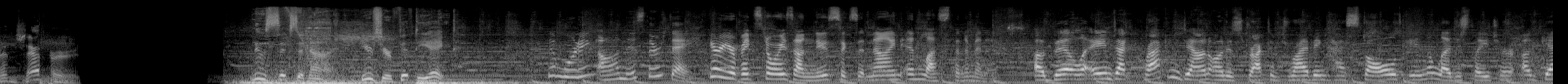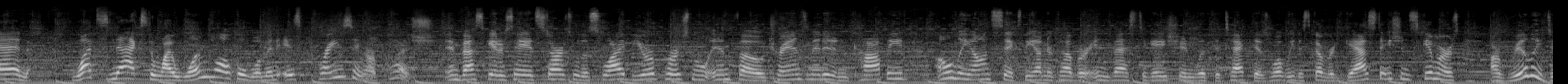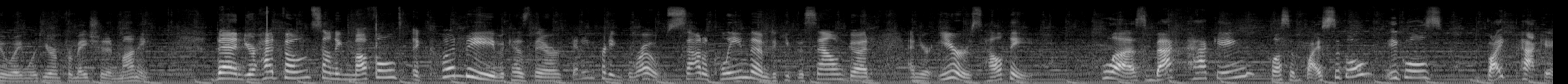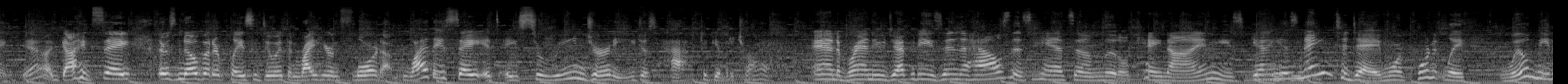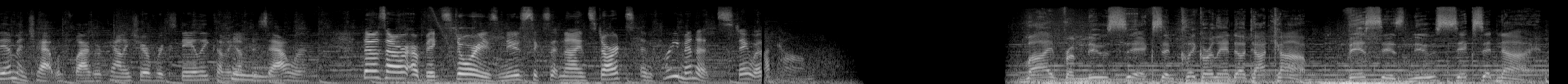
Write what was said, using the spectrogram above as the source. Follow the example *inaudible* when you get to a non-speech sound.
in Sanford. News 6 at 9. Here's your 58. Good morning on this Thursday. Here are your big stories on News 6 at 9 in less than a minute. A bill aimed at cracking down on distracted driving has stalled in the legislature again. What's next and why one local woman is praising our push? Investigators say it starts with a swipe your personal info transmitted and copied only on 6 the undercover investigation with detectives what we discovered gas station skimmers are really doing with your information and money. Then your headphones sounding muffled? It could be because they're getting pretty gross. How to clean them to keep the sound good and your ears healthy. Plus, backpacking plus a bicycle equals bike packing. Yeah, *laughs* guides say there's no better place to do it than right here in Florida. Why they say it's a serene journey. You just have to give it a try. And a brand new deputy is in the house, this handsome little canine. He's getting his *laughs* name today. More importantly, we'll meet him and chat with Flagler County Sheriff Rick Staley coming up this hmm. hour. Those are our big stories. News 6 at 9 starts in three minutes. Stay with us. Live from News 6 and clickorlando.com, this is News 6 at 9.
